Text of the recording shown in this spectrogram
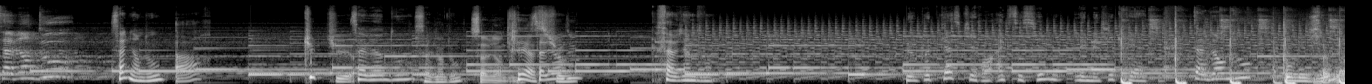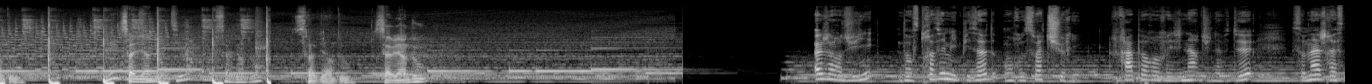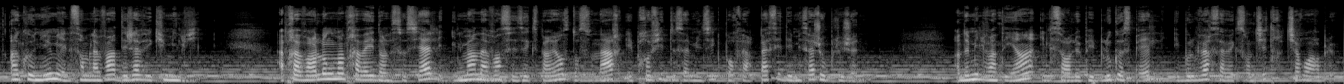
Ça vient d'où Ça vient d'où Art, culture. Ça vient d'où Ça vient d'où Ça vient d'où Ça vient Création. d'où Ça vient d'où Le podcast qui rend accessible les métiers créatifs. Ça vient d'où Ça vient d'où Ça vient d'où Ça vient d'où Ça vient d'où Ça vient d'où Aujourd'hui, dans ce troisième épisode, on reçoit Turi, rappeur originaire du 9-2. Son âge reste inconnu, mais il semble avoir déjà vécu mille vies. Après avoir longuement travaillé dans le social, il met en avant ses expériences dans son art et profite de sa musique pour faire passer des messages aux plus jeunes. En 2021, il sort l'EP Blue Gospel et bouleverse avec son titre Tiroir Bleu.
